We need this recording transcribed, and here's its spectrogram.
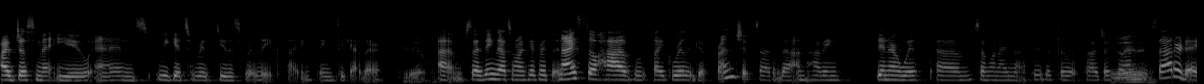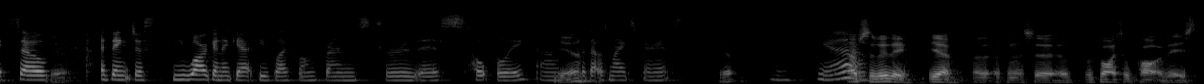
I've just met you and we get to re- do this really exciting thing together. Yeah. Um, so I think that's one of my favorites, and I still have like really good friendships out of that. I'm having dinner with um, someone I met through the Philip Project Amazing. on Saturday. So yeah. I think just you are going to get these lifelong friends through this, hopefully. Um, yeah. But that was my experience. Yep. Yeah. Absolutely. Yeah. I, I think that's a, a, vital part of it is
